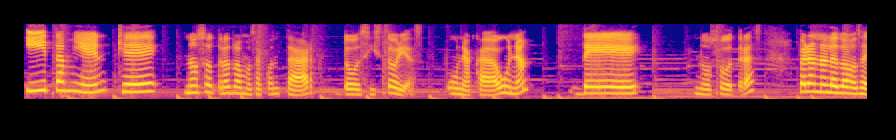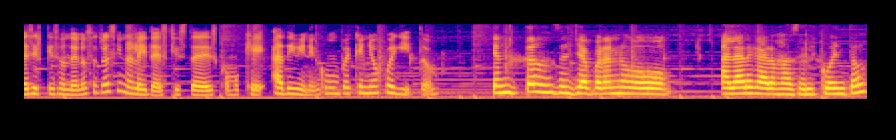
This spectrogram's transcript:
y también que nosotras vamos a contar dos historias, una cada una, de nosotras, pero no les vamos a decir que son de nosotras, sino la idea es que ustedes como que adivinen como un pequeño jueguito. Entonces, ya para no alargar más el cuento,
